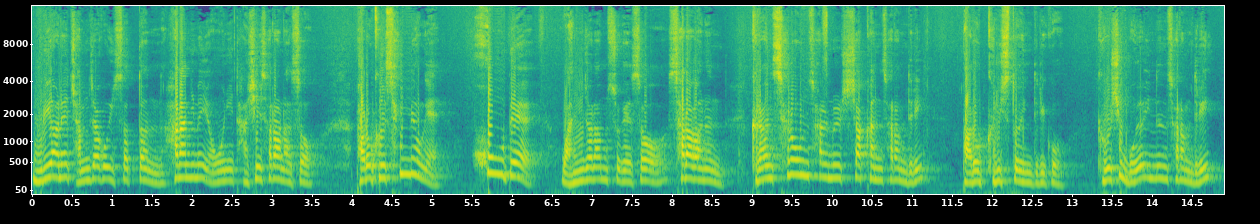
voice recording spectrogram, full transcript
우리 안에 잠자고 있었던 하나님의 영혼이 다시 살아나서 바로 그 생명의 호흡의 완전함 속에서 살아가는 그러한 새로운 삶을 시작한 사람들이 바로 그리스도인들이고 그것이 모여 있는 사람들이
